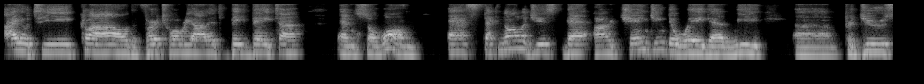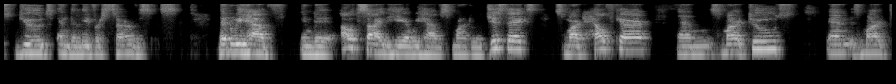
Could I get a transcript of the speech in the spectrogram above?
IoT, cloud, virtual reality, big data, and so on as technologies that are changing the way that we uh, produce goods and deliver services. Then we have in the outside here, we have smart logistics, smart healthcare, and smart tools and smart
